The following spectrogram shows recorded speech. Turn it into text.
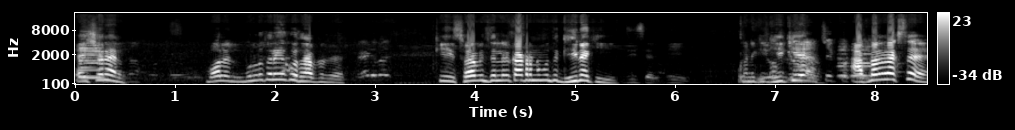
এই শোনেন বলেন মূল্য তালিকা কোথায় আপনাদের? কি সয়াবিন তেলের কার্টনের মধ্যে ঘি নাকি? মানে কি ঘি কি আপনারা রাখছেন?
